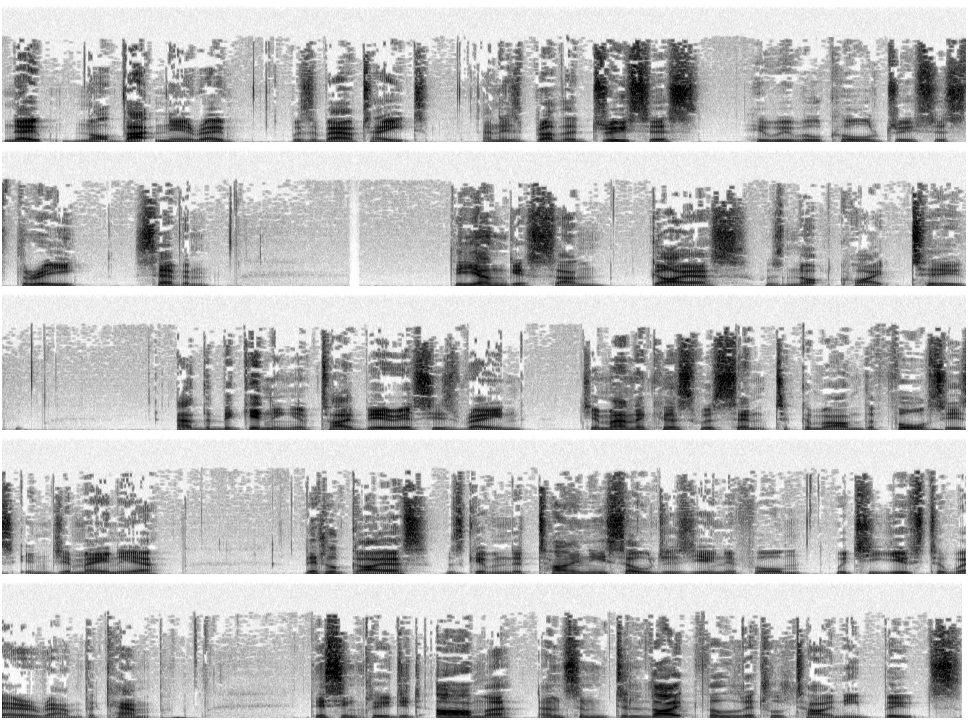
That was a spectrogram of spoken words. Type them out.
no, not that Nero, was about eight, and his brother Drusus, who we will call Drusus III, seven. The youngest son, Gaius, was not quite two. At the beginning of Tiberius's reign, Germanicus was sent to command the forces in Germania. Little Gaius was given a tiny soldier's uniform, which he used to wear around the camp. This included armour and some delightful little tiny boots.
